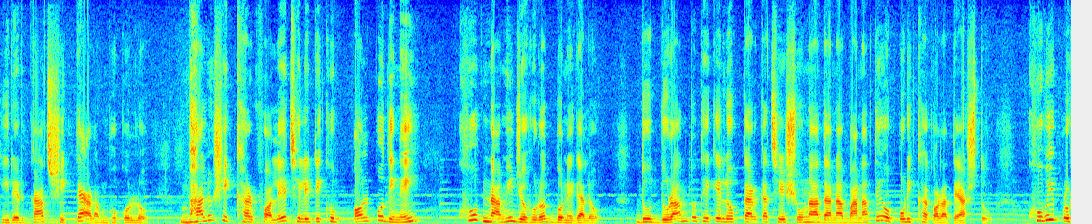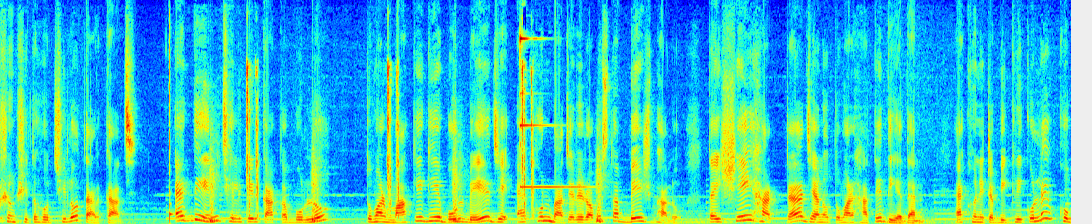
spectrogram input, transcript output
হীরের কাজ শিখতে আরম্ভ করল। ভালো শিক্ষার ফলে ছেলেটি খুব অল্প দিনেই খুব নামি জহুরত বনে গেল। দূর দূরান্ত থেকে লোক তার কাছে সোনা, দানা বানাতে ও পরীক্ষা করাতে আসতো। খুবই প্রশংসিত হচ্ছিল তার কাজ। একদিন ছেলেটির কাকা বলল, তোমার মাকে গিয়ে বলবে যে এখন বাজারের অবস্থা বেশ ভালো, তাই সেই হাটটা যেন তোমার হাতে দিয়ে দেন। এখন এটা বিক্রি করলে খুব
